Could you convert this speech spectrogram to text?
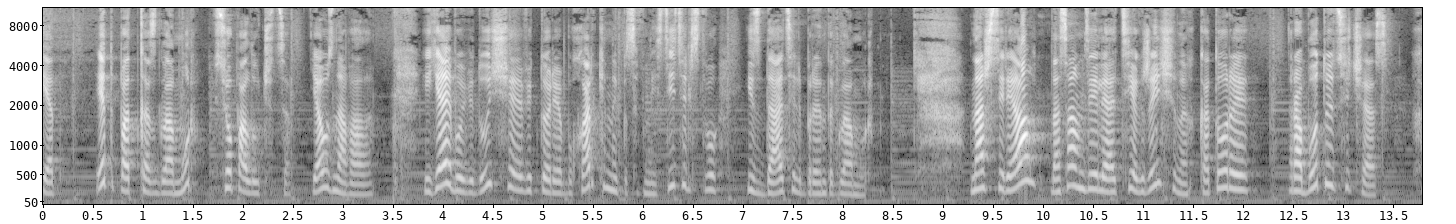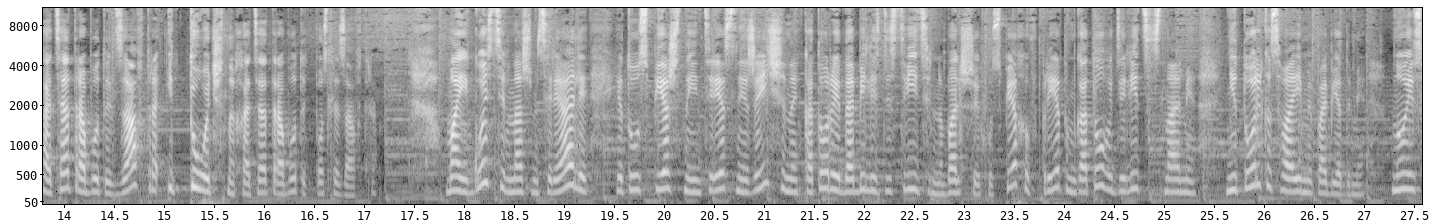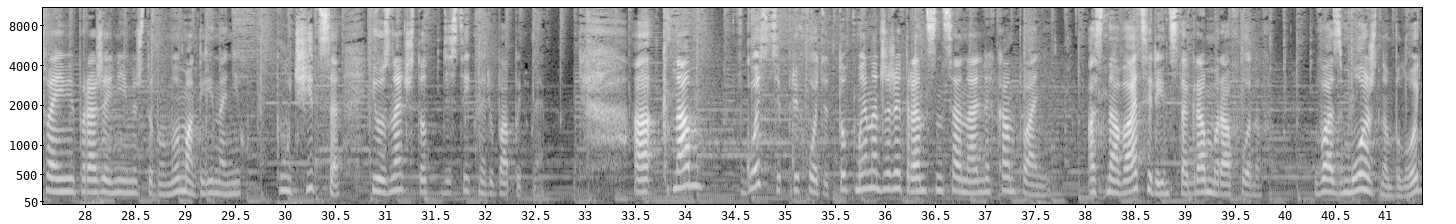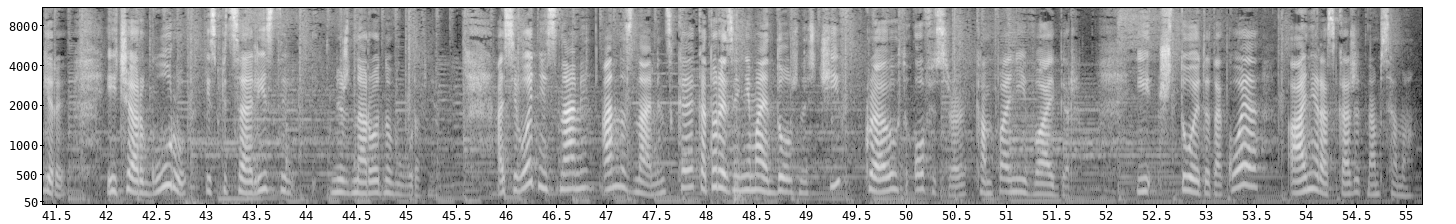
Привет! Это подкаст «Гламур. Все получится». Я узнавала. И я его ведущая Виктория Бухаркина и по совместительству издатель бренда «Гламур». Наш сериал на самом деле о тех женщинах, которые работают сейчас, хотят работать завтра и точно хотят работать послезавтра. Мои гости в нашем сериале – это успешные, интересные женщины, которые добились действительно больших успехов, при этом готовы делиться с нами не только своими победами, но и своими поражениями, чтобы мы могли на них поучиться и узнать что-то действительно любопытное. А к нам в гости приходят топ-менеджеры транснациональных компаний, основатели инстаграм-марафонов, возможно, блогеры, HR-гуру и специалисты международного уровня. А сегодня с нами Анна Знаменская, которая занимает должность Chief Growth Officer компании Viber. И что это такое, Аня расскажет нам сама.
